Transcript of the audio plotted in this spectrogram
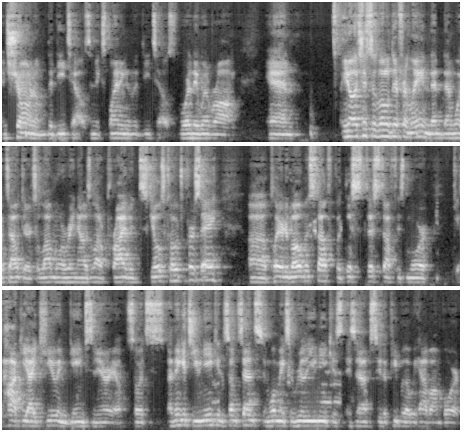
and showing them the details and explaining them the details where they went wrong and you know, it's just a little different lane than, than what's out there. It's a lot more right now. It's a lot of private skills coach per se, uh, player development stuff. But this this stuff is more hockey IQ and game scenario. So it's I think it's unique in some sense. And what makes it really unique is, is obviously the people that we have on board.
